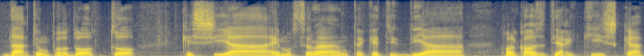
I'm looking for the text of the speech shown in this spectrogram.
darti un prodotto che sia emozionante, che ti dia qualcosa, ti arricchisca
